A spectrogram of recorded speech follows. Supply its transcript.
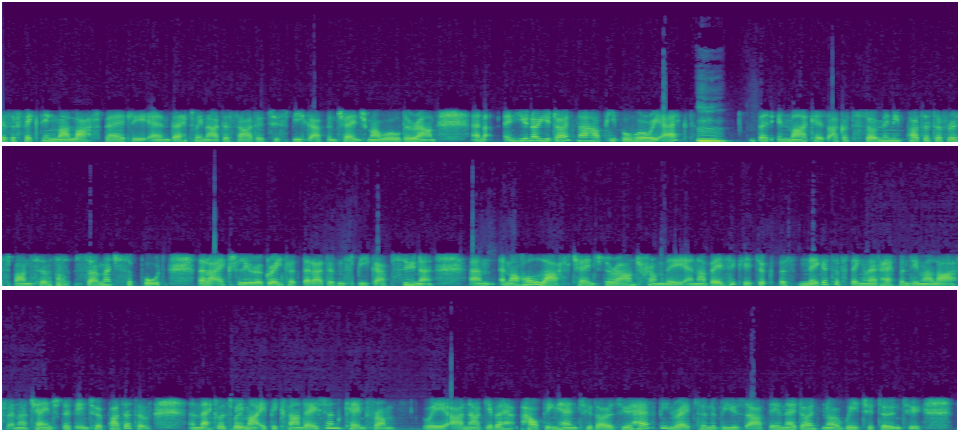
is affecting my life badly. And that's when I decided to speak up and change my world around. And, you know, you don't know how people will react. Mm. But in my case, I got so many positive responses, so much support that I actually regretted that I didn't speak up sooner. Um, and my whole life changed around from there. And I basically took this negative thing that happened in my life and I changed it into a positive. And that was where my Epic Foundation came from where are now give a helping hand to those who have been raped and abused out there and they don't know where to turn to.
